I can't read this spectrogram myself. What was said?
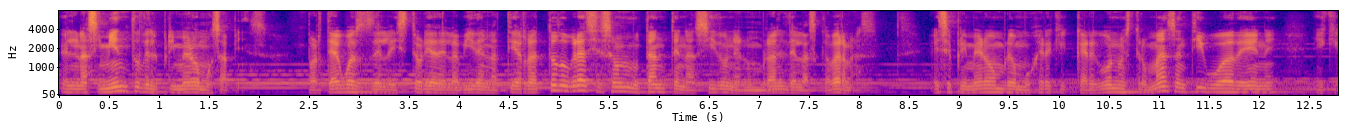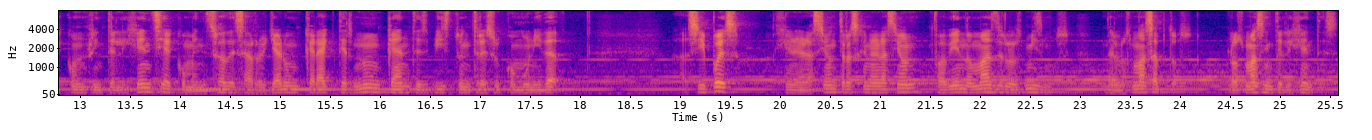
El nacimiento del primer Homo sapiens. Parteaguas de la historia de la vida en la Tierra, todo gracias a un mutante nacido en el umbral de las cavernas. Ese primer hombre o mujer que cargó nuestro más antiguo ADN y que con su inteligencia comenzó a desarrollar un carácter nunca antes visto entre su comunidad. Así pues, generación tras generación fue habiendo más de los mismos, de los más aptos, los más inteligentes,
